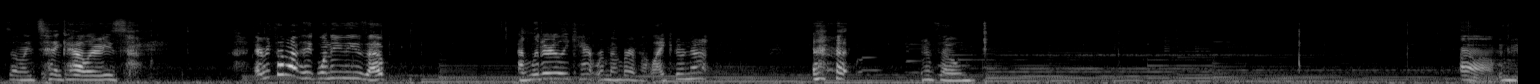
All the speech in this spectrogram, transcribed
It's only 10 calories. Every time I pick one of these up, I literally can't remember if I like it or not. and so um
